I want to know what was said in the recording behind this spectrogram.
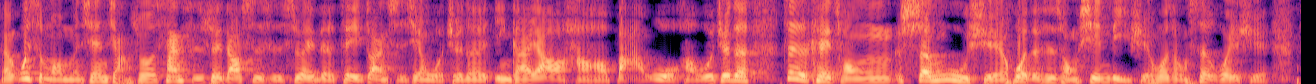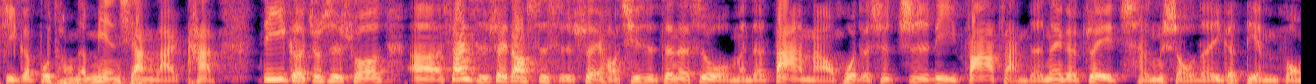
呃，为什么我们先讲说三十岁到四十岁的这一段时间，我觉得应该要好好把握。哈，我觉得这个可以从生物物学，或者是从心理学，或从社会学几个不同的面向来看。第一个就是说，呃，三十岁到四十岁哈，其实真的是我们的大脑或者是智力发展的那个最成熟的一个巅峰。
